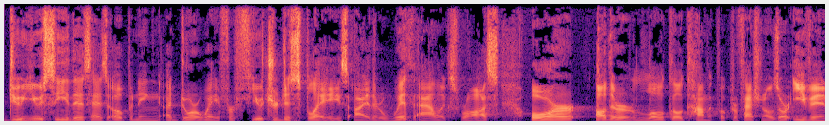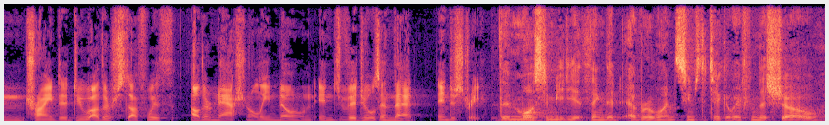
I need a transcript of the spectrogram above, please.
do you see this as opening a doorway for future displays, either with Alex Ross or other local comic book professionals, or even trying to do other stuff with other nationally known individuals in that industry? The most immediate thing that everyone seems to take away from the show,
